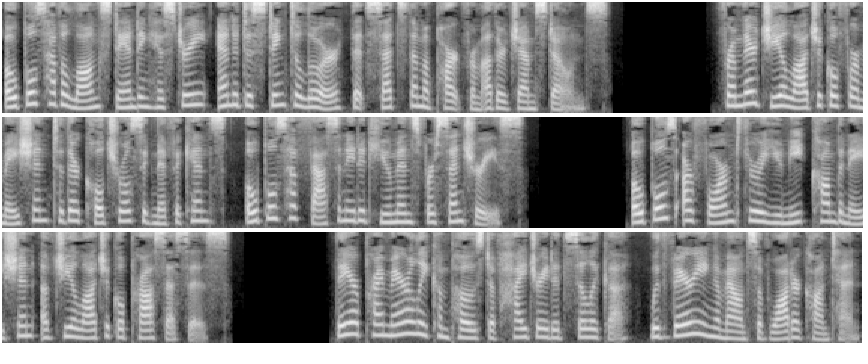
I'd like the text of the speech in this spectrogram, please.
opals have a long-standing history and a distinct allure that sets them apart from other gemstones. From their geological formation to their cultural significance, opals have fascinated humans for centuries. Opals are formed through a unique combination of geological processes. They are primarily composed of hydrated silica, with varying amounts of water content.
